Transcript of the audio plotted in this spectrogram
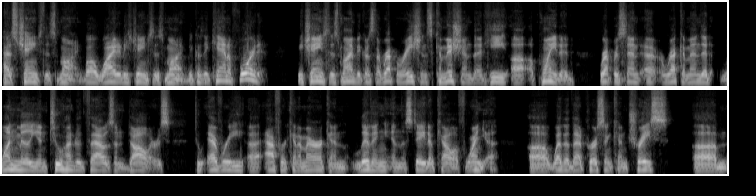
has changed his mind. Well, why did he change his mind? Because he can't afford it. He changed his mind because the reparations commission that he uh, appointed represent uh, recommended one million two hundred thousand dollars to every uh, African American living in the state of California, uh, whether that person can trace um,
